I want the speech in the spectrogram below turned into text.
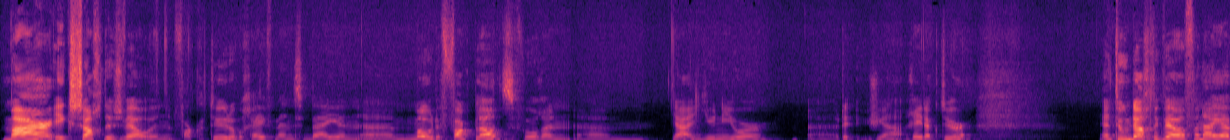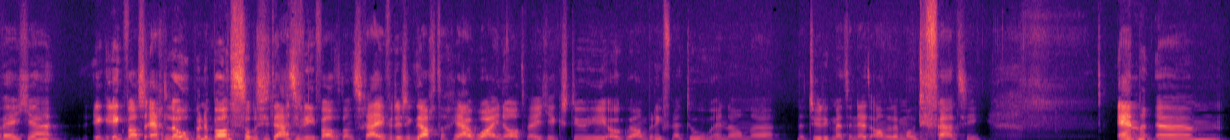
Maar ik zag dus wel een vacature op een gegeven moment bij een modevakblad voor een, ja, een junior ja, redacteur. En toen dacht ik wel van, nou ja, weet je, ik, ik was echt lopende band sollicitatiebrief altijd aan het schrijven. Dus ik dacht, ja, why not, weet je. Ik stuur hier ook wel een brief naartoe. En dan uh, natuurlijk met een net andere motivatie. En um,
